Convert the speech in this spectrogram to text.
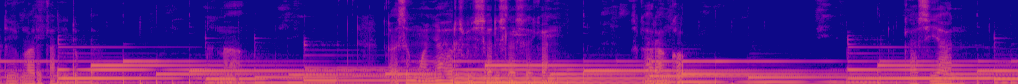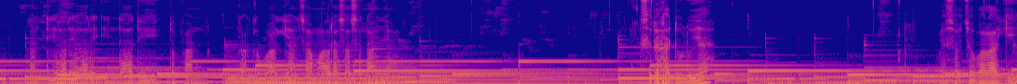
jadi melarikan hidupnya. Karena gak semuanya harus bisa diselesaikan sekarang kok. Kasihan. Nanti hari-hari indah di depan gak kebagian sama rasa senangnya. Istirahat dulu ya. Besok coba lagi.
